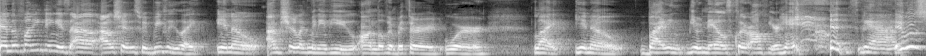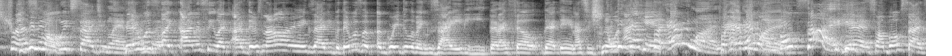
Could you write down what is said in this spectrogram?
And the funny thing is, I'll, I'll share this with briefly. Like, you know, I'm sure like many of you on November 3rd were like, you know, biting your nails clear off your hands. Yeah, it was stressful. Depending on which side you land. There was but. like honestly, like I, there's not a lot of anxiety, but there was a, a, great deal of anxiety that I felt that day, and I said, you know I what, I can't for everyone, for, everyone, on both sides. Yes, on both sides.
